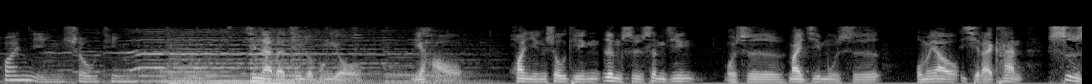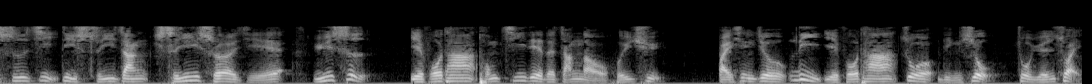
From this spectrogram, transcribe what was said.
欢迎收听。亲爱的听众朋友，你好，欢迎收听认识圣经，我是麦基牧师。我们要一起来看《士师记》第十一章十一、十二节。于是耶佛他同基列的长老回去，百姓就立耶佛他做领袖、做元帅。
